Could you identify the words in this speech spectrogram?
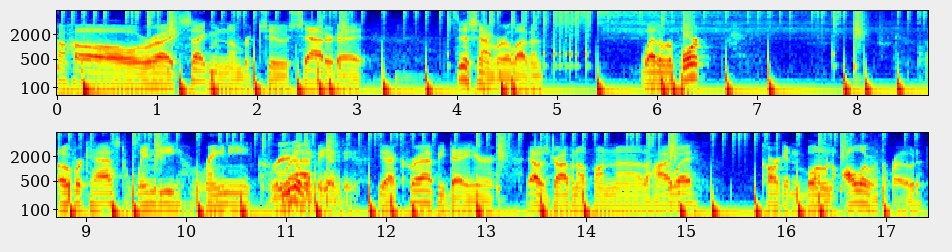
All right, segment number two, Saturday, December 11th. Weather report. Overcast, windy, rainy, Really crappy. windy. Yeah, crappy day here. Yeah, I was driving up on uh, the highway, car getting blown all over the road.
